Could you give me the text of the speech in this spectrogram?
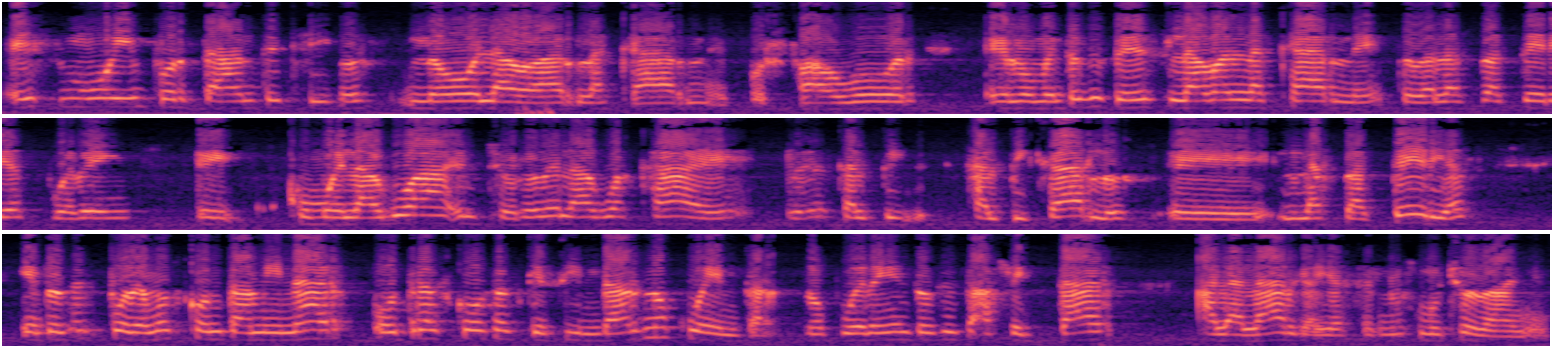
es muy importante, chicos, no lavar la carne, por favor en el momento que ustedes lavan la carne, todas las bacterias pueden, eh, como el agua, el chorro del agua cae, pueden salpicar los, eh, las bacterias y entonces podemos contaminar otras cosas que sin darnos cuenta no pueden entonces afectar a la larga y hacernos mucho daño.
